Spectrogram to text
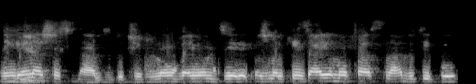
Ninguém Yeah. nasce ensinado, do tipo, não venham dizer aqueles manequins, ah, eu não faço nada, do tipo,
